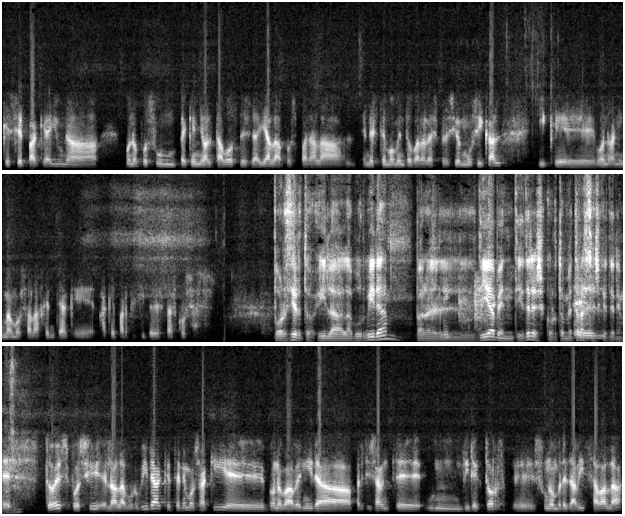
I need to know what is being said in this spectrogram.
que sepa que hay una bueno pues un pequeño altavoz desde Ayala pues para la en este momento para la expresión musical y que bueno animamos a la gente a que a que participe de estas cosas. Por cierto, y la, la Burbira para el día 23, cortometrajes que tenemos. Esto es, pues sí, la, la Burbira que tenemos aquí, eh, bueno, va a venir a precisamente un director, eh, su nombre David Zavala,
